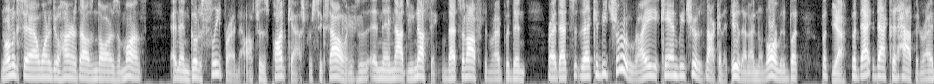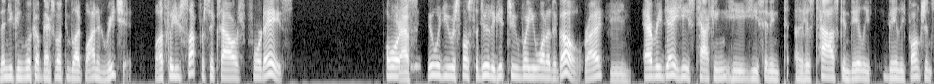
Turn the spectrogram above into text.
normally say, I want to do $100,000 a month and then go to sleep right now after this podcast for six hours and then not do nothing. That's an option, right? But then, right, that's that could be true, right? It can be true. It's not going to do that. I know Norman, but but yeah, but that that could happen, right? Then you can look up next month and be like, well, I didn't reach it. Well, that's because you slept for six hours for four days, or yes. do what you were supposed to do to get to where you wanted to go, right? Mm. Every day he's tacking, he he's hitting t- uh, his task and daily daily functions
